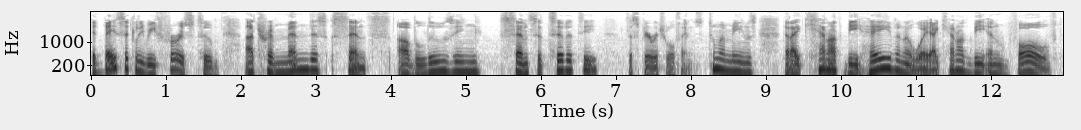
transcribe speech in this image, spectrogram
It basically refers to a tremendous sense of losing sensitivity to spiritual things. Tuma means that I cannot behave in a way, I cannot be involved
